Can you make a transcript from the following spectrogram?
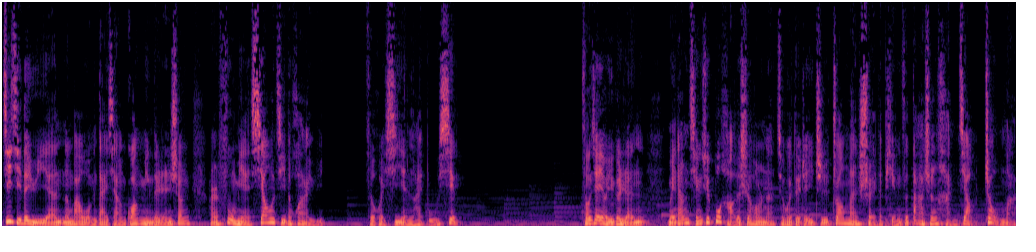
积极的语言能把我们带向光明的人生，而负面消极的话语，则会吸引来不幸。从前有一个人，每当情绪不好的时候呢，就会对着一只装满水的瓶子大声喊叫、咒骂。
